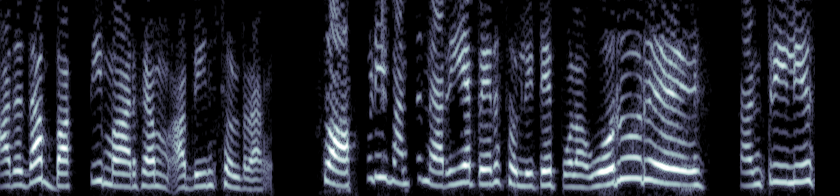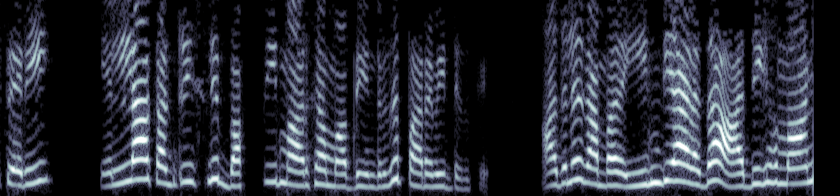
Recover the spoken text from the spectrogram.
அதுதான் பக்தி மார்க்கம் அப்படின்னு சொல்றாங்க. ஸோ அப்படி வந்து நிறைய பேர் சொல்லிட்டே போலாம். ஒரு ஒரு கண்ட்ரிலயும் சரி எல்லா கண்ட்ரீஸ்லயும் பக்தி மார்க்கம் அப்படின்றது பரவிட்டு இருக்கு. அதுல நம்ம இந்தியாவில தான் அதிகமான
